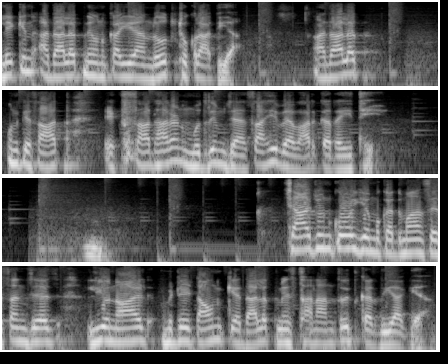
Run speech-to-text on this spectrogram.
लेकिन अदालत ने उनका यह अनुरोध ठुकरा दिया। अदालत उनके साथ एक साधारण मुजरिम जैसा ही व्यवहार कर रही थी। चार जून को यह मुकदमा सेशन जज लियोनार्ड मिडिल टाउन की अदालत में स्थानांतरित कर दिया गया।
